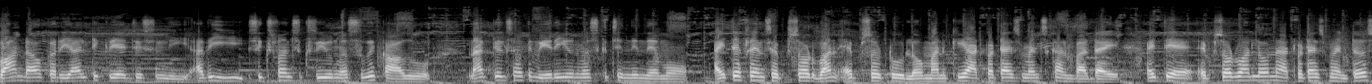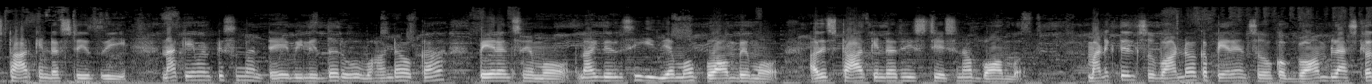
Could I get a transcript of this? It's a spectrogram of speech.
వాండా ఒక రియాలిటీ క్రియేట్ చేసింది. అది సిక్స్ వన్ సిక్స్ యూనివర్స్ కాదు. నాకు తెలిసి అయితే వేరే యూనివర్స్కి చెందిందేమో. అయితే ఫ్రెండ్స్ ఎపిసోడ్ వన్ ఎపిసోడ్ టూలో మనకి అడ్వర్టైజ్మెంట్స్ పడ్డాయి అయితే ఎపిసోడ్ వన్లో ఉన్న అడ్వర్టైజ్మెంట్ స్టార్క్ ఇండస్ట్రీస్ది నాకేమనిపిస్తుందంటే వీళ్ళిద్దరూ వాండా ఒక పేరెంట్స్ ఏమో. నాకు తెలిసి ఇదేమో బాంబ్ ఏమో. అది స్టార్క్ ఇండస్ట్రీస్ చేసిన బాంబ్. మనకి తెలుసు వాండా ఒక పేరెంట్స్ ఒక బాంబ్ బ్లాస్ట్లో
